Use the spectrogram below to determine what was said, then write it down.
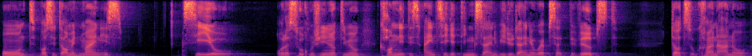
Und was ich damit meine, ist, SEO oder Suchmaschinenoptimierung kann nicht das einzige Ding sein, wie du deine Website bewirbst. Dazu können auch noch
